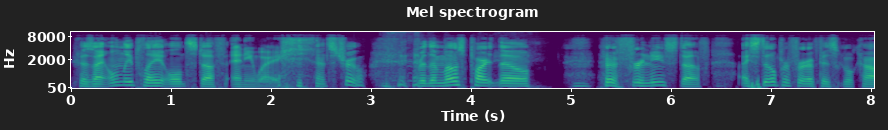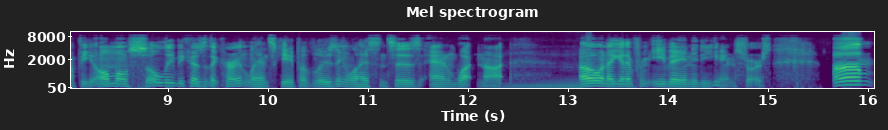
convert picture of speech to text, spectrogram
because I only play old stuff anyway. That's true. For the most part, though, for new stuff, I still prefer a physical copy almost solely because of the current landscape of losing licenses and whatnot. Mm, Oh, and I get it from eBay and indie game stores. Um,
